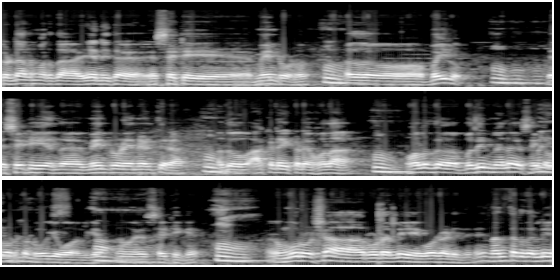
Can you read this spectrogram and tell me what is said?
ದೊಡ್ಡಾಲ್ಮರದ ಏನಿದೆ S I T main road ಅದು ಬೈಲು. ಎಸ್ ಐ ಟಿ ಅಂದ ಮೇನ್ ರೋಡ್ ಏನು ಹೇಳ್ತೀರಾ? ಅದು ಆ ಕಡೆ ಈ ಕಡೆ ಹೊಲ. ಹೊಲದ ಬದಿನ ಮೇಲೆ ಸೈಕಲ್ ಹೊಡ್ಕೊಂಡು ಹೋಗಿ ಅಲ್ಲಿಗೆ ಎಸ್ ಐ ಟಿಗೆ ಮೂರು ವರ್ಷ ರೋಡಲ್ಲಿ ಓಡಾಡಿದ್ದೀನಿ. ನಂತರದಲ್ಲಿ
